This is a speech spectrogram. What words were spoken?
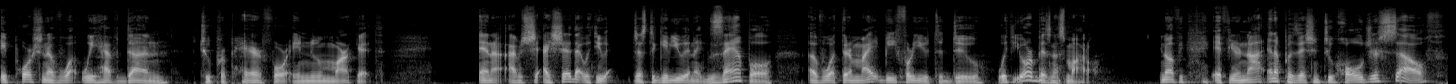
a portion of what we have done to prepare for a new market. And I, I'm, I shared that with you just to give you an example of what there might be for you to do with your business model. You know, if, if you're not in a position to hold yourself,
